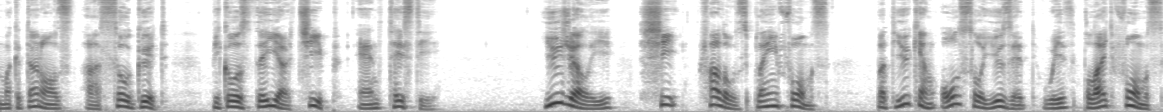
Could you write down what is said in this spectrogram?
McDonald's are so good because they are cheap and tasty. Usually, し follows plain forms, but you can also use it with polite forms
